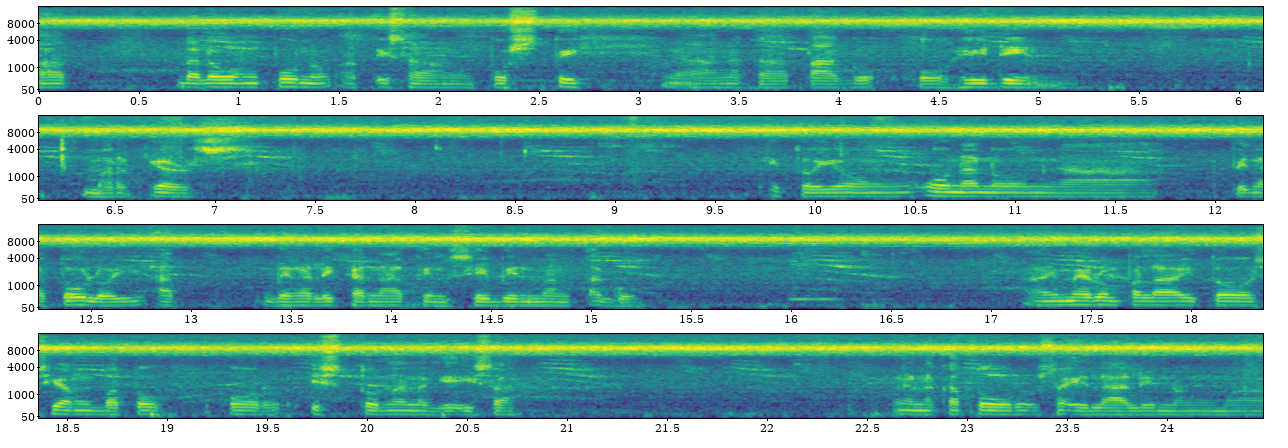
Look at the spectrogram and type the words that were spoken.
at dalawang puno at isang poste na nakatago o hidden markers. Ito yung una noon nga pinatuloy at binalikan natin 7 month ago. Ay mayroon pala ito siyang bato or stone na nag-iisa na nakaturo sa ilalim ng mga,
